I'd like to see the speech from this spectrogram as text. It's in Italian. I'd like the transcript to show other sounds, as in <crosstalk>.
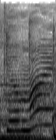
killed my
